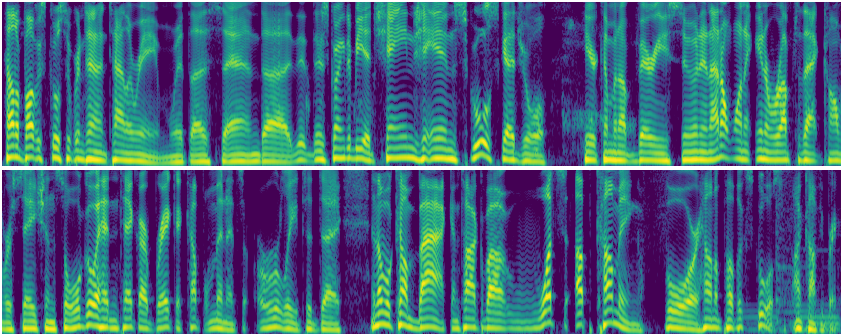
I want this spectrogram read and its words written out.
Helena Public School Superintendent Tyler Ream with us. And uh, th- there's going to be a change in school schedule here coming up very soon. And I don't want to interrupt that conversation. So we'll go ahead and take our break a couple minutes early today. And then we'll come back and talk about what's upcoming for Helena Public Schools on Coffee Break.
